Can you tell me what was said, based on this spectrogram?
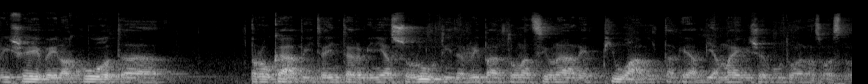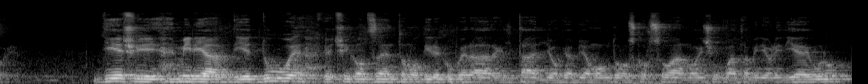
riceve la quota pro capite in termini assoluti del riparto nazionale più alta che abbia mai ricevuto nella sua storia. 10 miliardi e 2 che ci consentono di recuperare il taglio che abbiamo avuto lo scorso anno di 50 milioni di euro.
